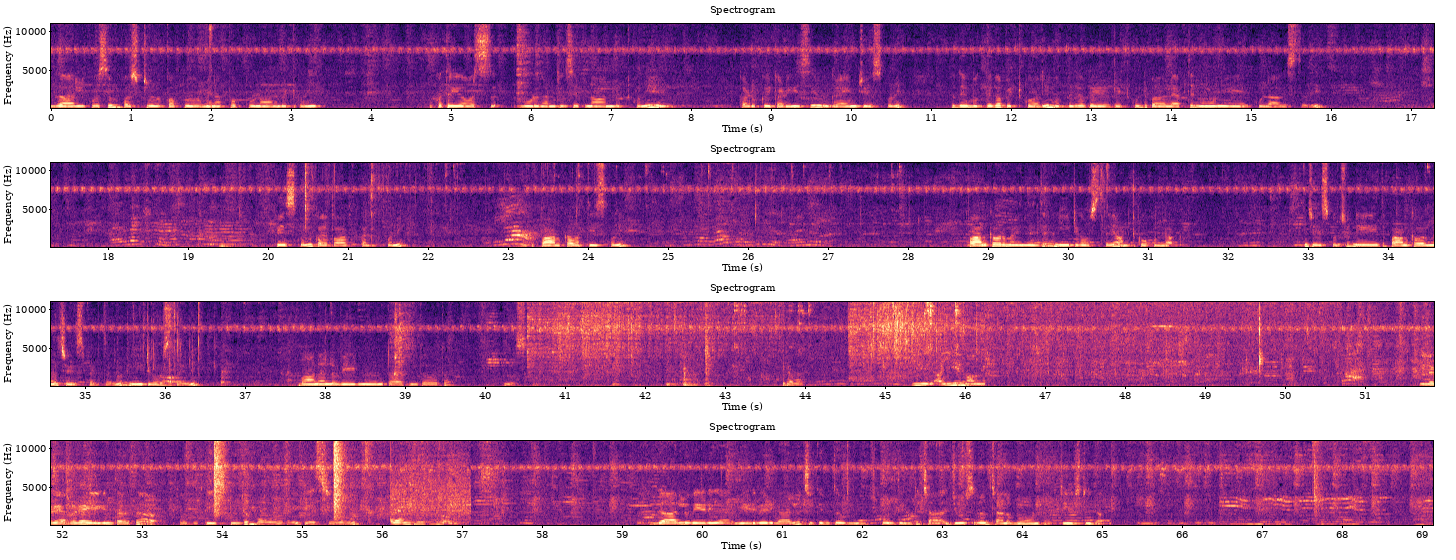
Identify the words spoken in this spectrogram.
గారెల కోసం ఫస్ట్ పప్పు మినప్పప్పు నానబెట్టుకొని ఒక త్రీ అవర్స్ మూడు గంటల సేపు నానబెట్టుకొని కడుక్కి కడిగేసి గ్రైండ్ చేసుకొని కొద్దిగా ముద్దగా పెట్టుకోవాలి. ముద్దగా పె- పెట్టుకుంటే లేకపోతే నూనె ఎక్కువ లాగిస్తుంది. వేసుకొని బాగా కలుపుకొని ఒక పాల కవర్ తీసుకొని పాల కవర్ అయితే నీట్గా వస్తాయి అంటుకోకుండా. చేసుకోవచ్చు? నేనైతే పాల కవర్ మీద చేసి పెడతాను నీట్గా వస్తాయని. బాణాల్లో వేడి నూనె కాసిన తర్వాత వేసుకో కదా? ఈ అయ్యి నాలుగు ఇలాగ ఎర్రగా వేగిన తర్వాత కొద్దిగా తీసుకుంటే బాగుంటాయి టేస్టీగా గారెలు వేడిగా వేడి వేడి గారెలు చికెన్తో ముంచుకొని తింటే చా జ్యూస్లో చాలా బాగుంటాయి టేస్టీగా.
